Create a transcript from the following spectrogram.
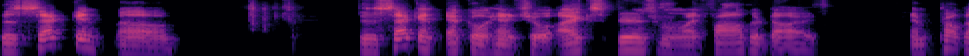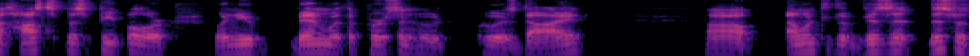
the second uh, the second Eko Hensho i experienced when my father died and probably hospice people or when you've been with a person who who has died uh, i went to the visit this was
